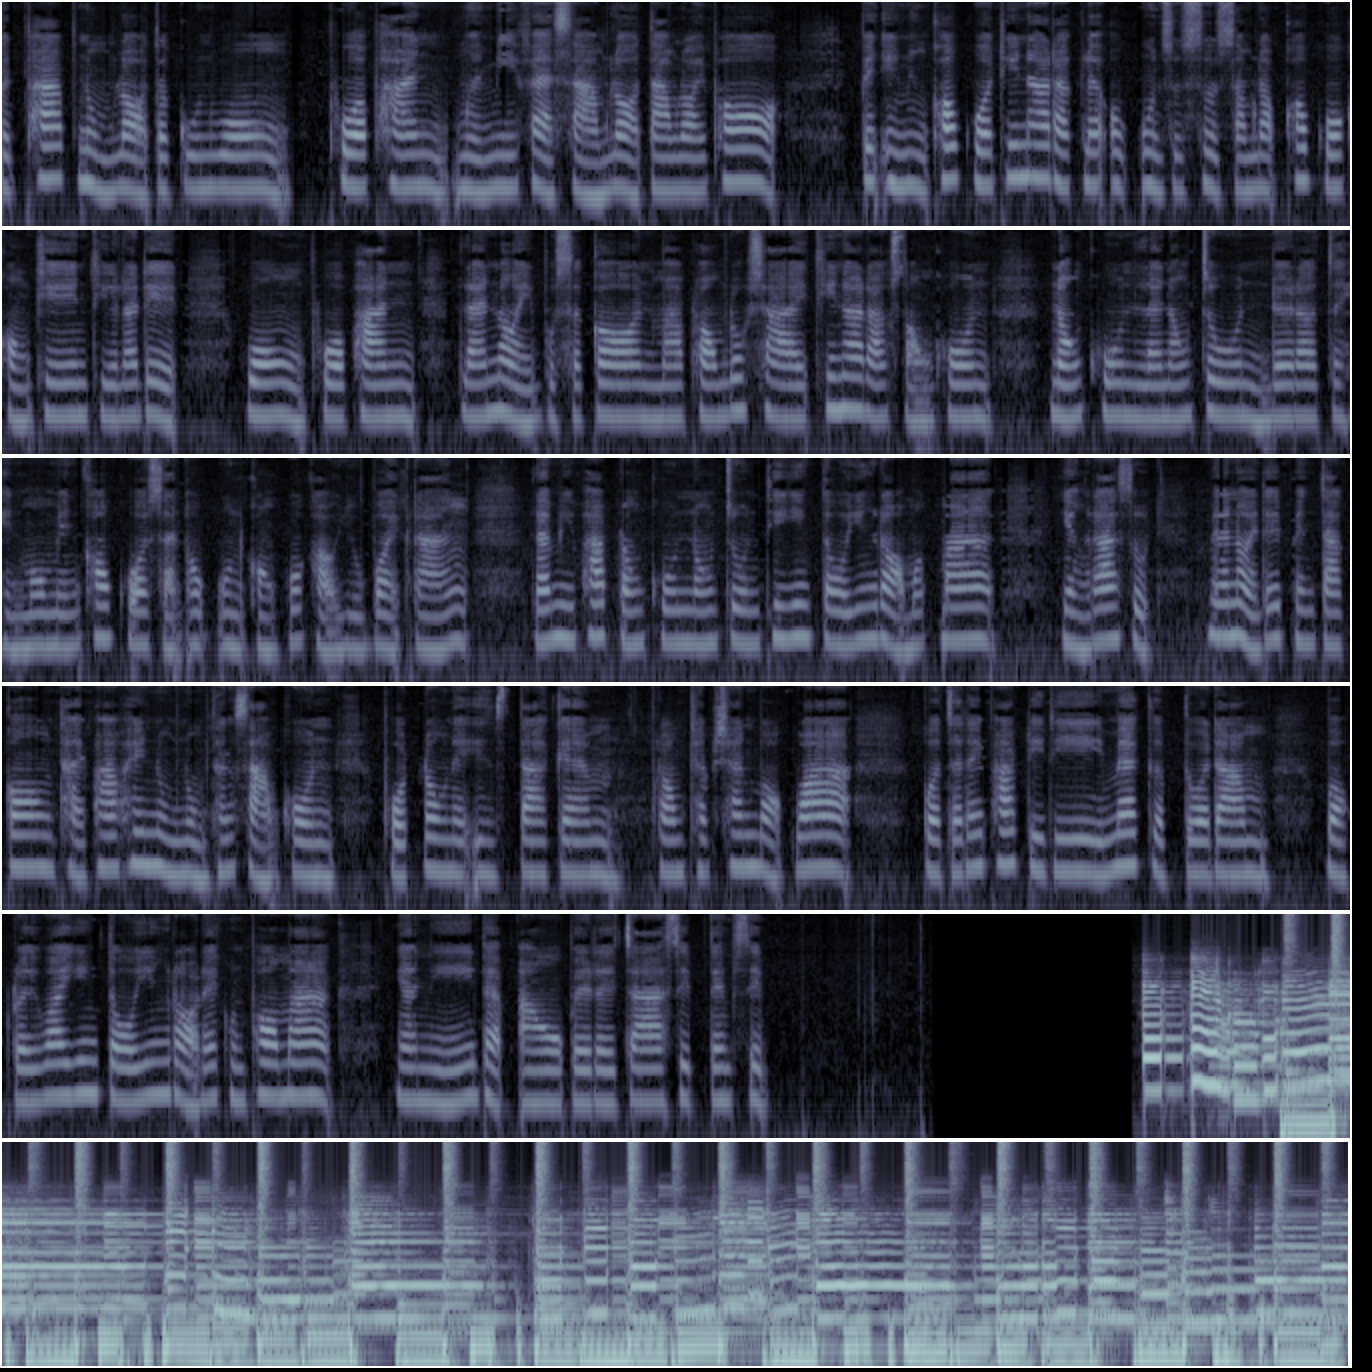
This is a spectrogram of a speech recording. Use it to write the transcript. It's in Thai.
ปิดภาพหนุ่มหล่อตระกูลวงศ์พัวพันเหมือนมีแฝดสามหล่อตามรอยพ่อ เป็นอีกหนึ่งครอบครัวที่น่ารักและอบอุ่นสุดๆสำหรับครอบครัวของเคนธีระเดชวงศ์พัวพันและหน่อยบุษกรมาพร้อมลูกชายที่น่ารักสองคน น้องคุณและน้องจูน โดยเราจะเห็นโมเมนต์ครอบครัวแสนอบอุ่นของพวกเขาอยู่บ่อยครั้ง และมีภาพน้องคุณน้องจูนที่ยิ่งโตยิ่งหล่อมากๆ อย่างล่าสุด แม่หน่อยได้เป็นตากล้องถ่ายภาพให้หนุ่มๆทั้ง 3 คน โพสต์ลงในอินสตาแกรมพร้อมแคปชั่นบอกว่า กว่าจะได้ภาพดีๆ แม่เกือบตัวดำ บอกเลยว่ายิ่งโตยิ่งหล่อได้คุณพ่อมาก งานนี้แบบเอาไปเลยจ้า10 เต็ม 10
